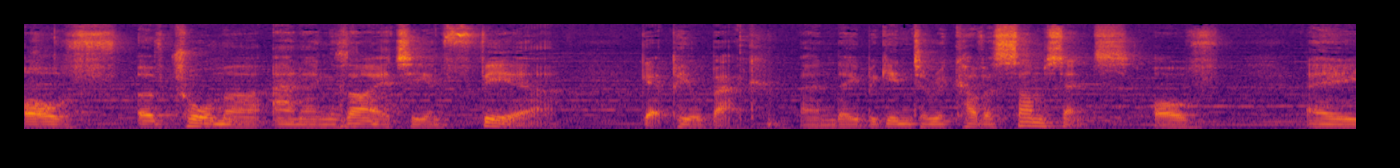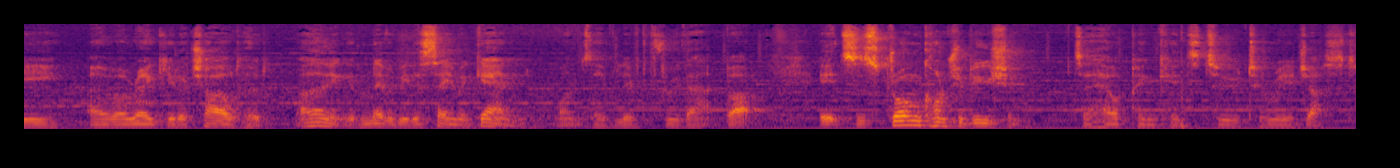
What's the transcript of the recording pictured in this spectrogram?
of, of trauma and anxiety and fear get peeled back and they begin to recover some sense of a, of a regular childhood. I don't think it'll never be the same again once they've lived through that, but it's a strong contribution to helping kids to, to readjust.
